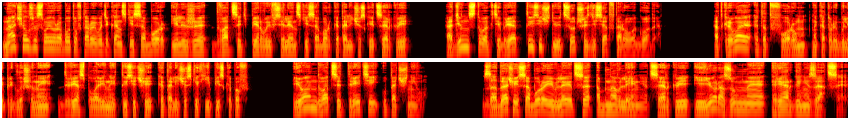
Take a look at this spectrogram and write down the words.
Начал же свою работу Второй Ватиканский собор или же 21-й Вселенский собор католической церкви 11 октября 1962 года. Открывая этот форум, на который были приглашены две с половиной тысячи католических епископов, Иоанн XXIII уточнил. Задачей собора является обновление церкви и ее разумная реорганизация,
